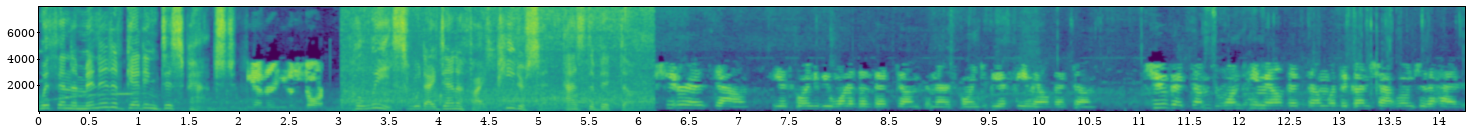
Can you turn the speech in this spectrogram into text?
Within a minute of getting dispatched, Entering the store. police would identify Petterson as the victim. Shooter is down. He is going to be one of the victims, and there's going to be a female victim. Two victims, one female victim with a gunshot wound to the head,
